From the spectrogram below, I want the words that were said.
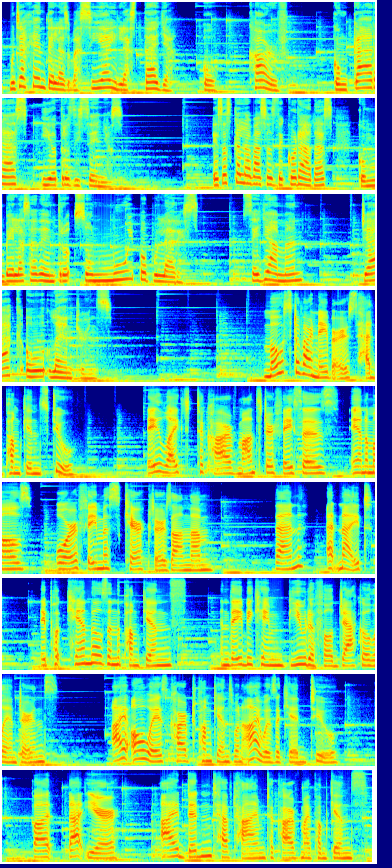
Mucha gente las vacía y las talla, o carve, con caras y otros diseños. Esas calabazas decoradas con velas adentro son muy populares. Se llaman Jack O' Lanterns. Most of our neighbors had pumpkins too. They liked to carve monster faces, animals, or famous characters on them. Then, at night, they put candles in the pumpkins, and they became beautiful jack o' lanterns. I always carved pumpkins when I was a kid, too. But that year, I didn't have time to carve my pumpkins.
